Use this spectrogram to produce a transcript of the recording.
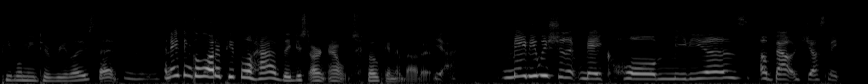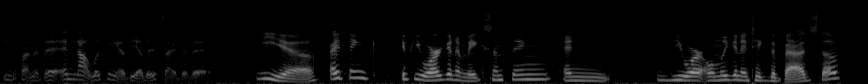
people need to realize that. Mhm. And I think a lot of people have. They just aren't outspoken about it. Yeah. Maybe we shouldn't make whole medias about just making fun of it and not looking at the other side of it. Yeah, I think if you are gonna make something and you are only gonna take the bad stuff,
